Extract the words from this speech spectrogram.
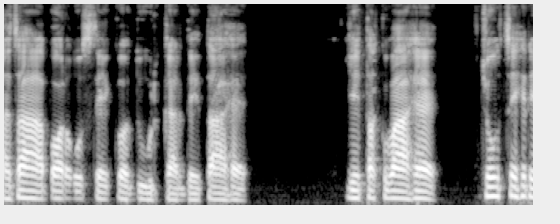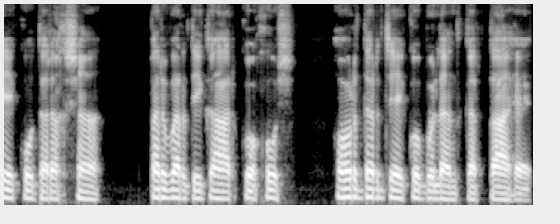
अजाब और गुस्से को दूर कर देता है। ये तकवा है जो चेहरे को दरख्शां परवरदिगार को खुश और दर्जे को बुलंद करता है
